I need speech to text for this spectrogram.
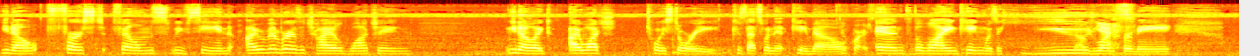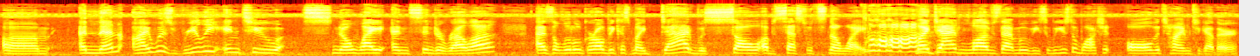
you know first films we've seen. I remember as a child watching, you know, like I watched Toy Story because that's when it came out. Of course. And The Lion King was a huge Oh, one yes. for me. Um, and then I was really into Snow White and Cinderella as a little girl because my dad was so obsessed with Snow White. My dad loves that movie, so we used to watch it all the time together.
